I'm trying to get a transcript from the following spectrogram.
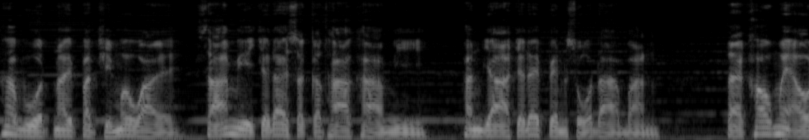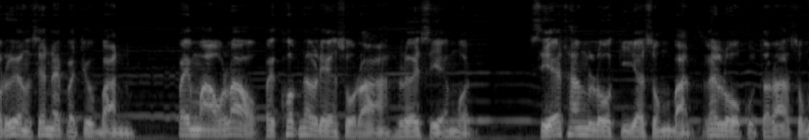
ถ้าบวชในปัจฉิมวัย สามีจะได้สกทาคามีพัญญาจะได้เป็นโสดาบัน แต่เขาไม่เอาเรื่องเส้นในปัจจุบัน ไปเมาเหล้าไปคบนักเลงสุราเลยเสียหมด เสียทั้งโลกียสมบัติและโลกุตระสม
